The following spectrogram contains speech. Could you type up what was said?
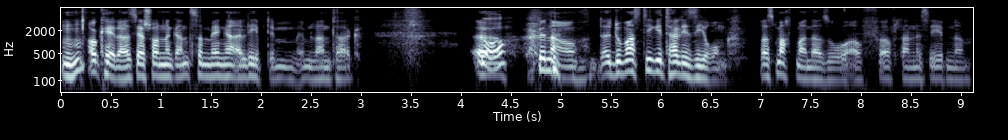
Mhm. Okay, da hast ja schon eine ganze Menge erlebt im, im Landtag. Ja. Äh, genau. Du machst Digitalisierung. Was macht man da so auf, auf Landesebene?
